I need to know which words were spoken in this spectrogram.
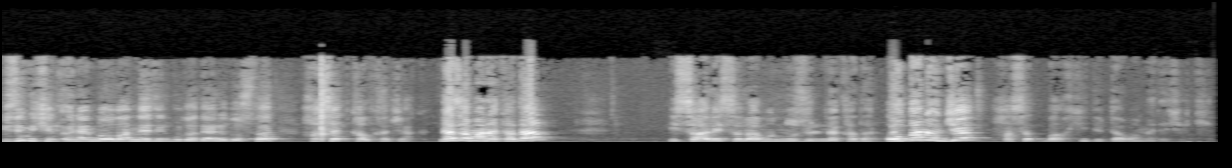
Bizim için önemli olan nedir burada değerli dostlar? Haset kalkacak. Ne zamana kadar? İsa Aleyhisselam'ın nuzulüne kadar. Ondan önce haset bakidir, devam edecek.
